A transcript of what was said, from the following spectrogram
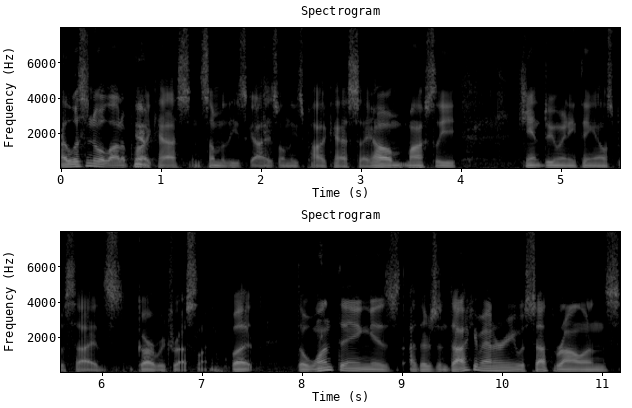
I listen to a lot of Yeah. podcasts, and some of these guys on these podcasts say, "Oh, Moxley can't do anything else besides garbage wrestling." But the one thing is, uh, there's a documentary with Seth Rollins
